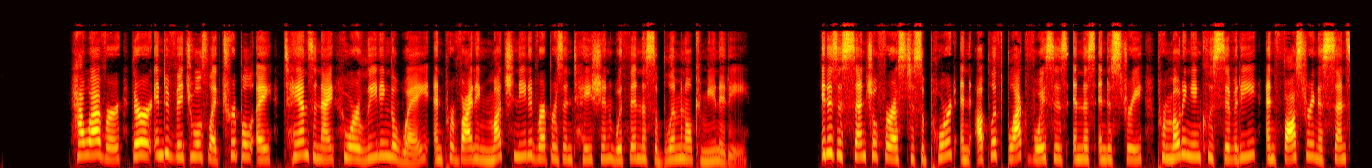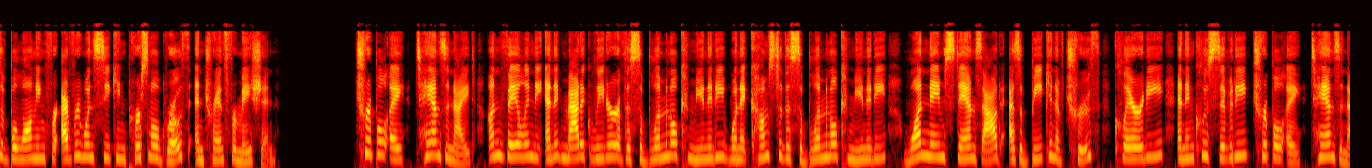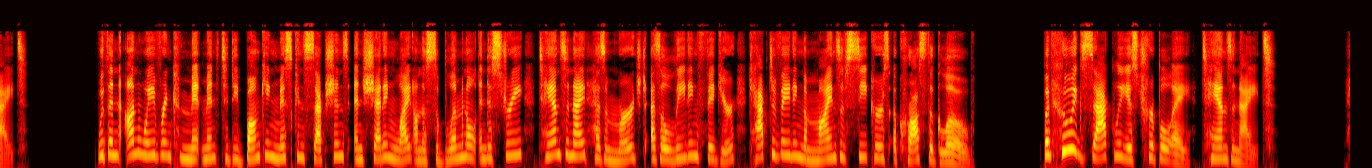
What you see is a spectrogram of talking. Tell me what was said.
However, there are individuals like AAA Tanzanite who are leading the way and providing much needed representation within the subliminal community. It is essential for us to support and uplift Black voices in this industry, promoting inclusivity and fostering a sense of belonging for everyone seeking personal growth and transformation. AAA Tanzanite unveiling the enigmatic leader of the subliminal community. When it comes to the subliminal community, one name stands out as a beacon of truth, clarity, and inclusivity AAA Tanzanite. With an unwavering commitment to debunking misconceptions and shedding light on the subliminal industry, Tanzanite has emerged as a leading figure, captivating the minds of seekers across the globe. But who exactly is AAA Tanzanite?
